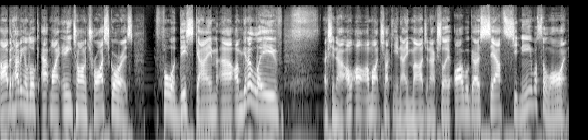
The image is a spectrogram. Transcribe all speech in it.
Uh, but having a look at my anytime try scorers for this game, uh, I'm going to leave. Actually, no, I, I might chuck in a margin. Actually, I will go South Sydney. What's the line?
